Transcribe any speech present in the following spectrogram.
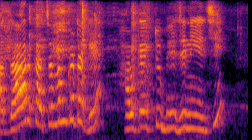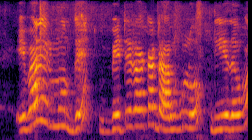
আদা আর কাঁচা লঙ্কাটাকে হালকা একটু ভেজে নিয়েছি। এবার এর মধ্যে বেটে রাখা ডালগুলো দিয়ে দেবো।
